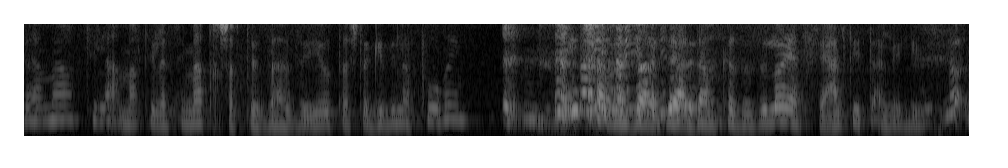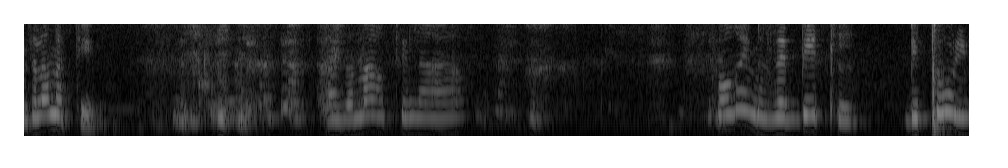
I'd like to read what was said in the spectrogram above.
ואמרתי לה, אמרתי לה, סימת עכשיו תזעזעי אותה שתגידי לה פורים. אי אפשר לזעזע אדם כזה, זה לא יפה, אל תתעללי. לא, זה לא מתאים. אז אמרתי לה, פורים זה ביטל, ביטול.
